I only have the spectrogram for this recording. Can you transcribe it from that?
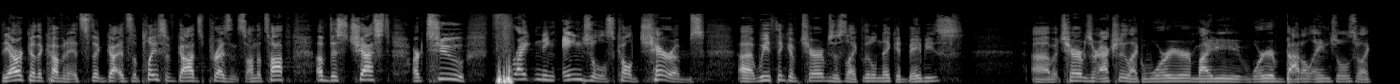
the Ark of the Covenant. It's the, it's the place of God's presence. On the top of this chest are two frightening angels called cherubs. Uh, we think of cherubs as like little naked babies. Uh, but cherubs are actually like warrior, mighty warrior battle angels, or like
